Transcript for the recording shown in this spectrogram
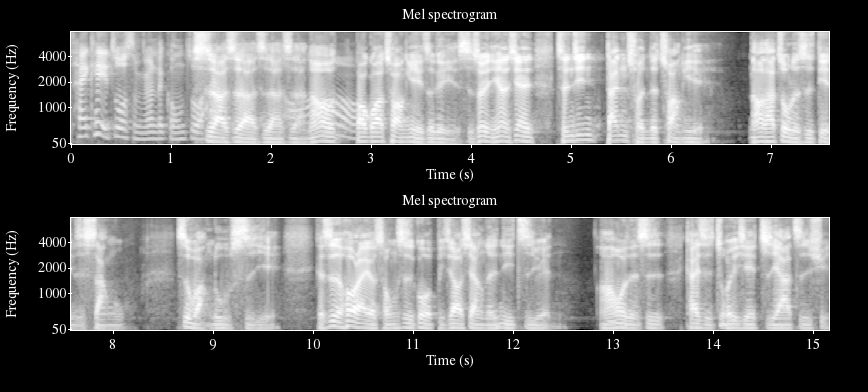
还可以做什么样的工作？是啊，是啊，是啊，是啊。然后包括创业这个也是。所以你看，现在曾经单纯的创业，然后他做的是电子商务，是网络事业。可是后来有从事过比较像人力资源啊，或者是开始做一些职涯咨询。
